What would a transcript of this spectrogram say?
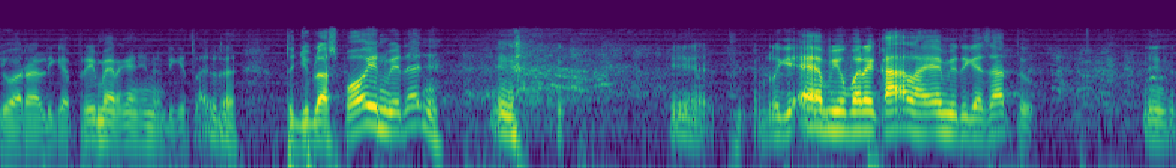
juara Liga Primer kan ini dikit lagi udah 17 poin bedanya. Iya. Lagi MU kemarin kalah MU 3-1. Iya.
